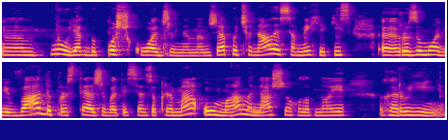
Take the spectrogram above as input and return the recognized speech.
ем, ну, якби пошкодженими. Вже починалися в них якісь е, розумові вади простежуватися, зокрема у мами нашої головної героїні.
